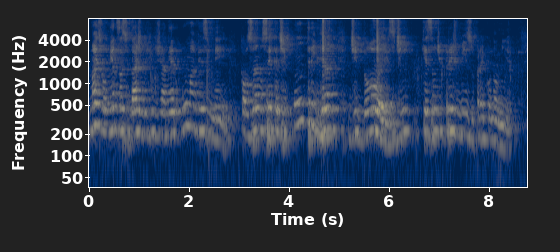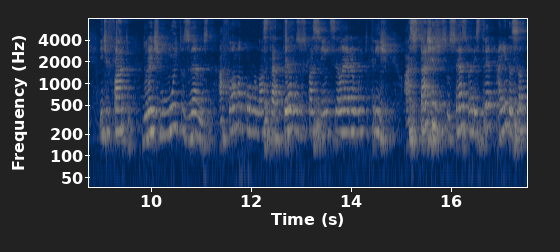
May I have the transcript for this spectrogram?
mais ou menos a cidade do Rio de Janeiro uma vez e meia, causando cerca de um trilhão de dólares de questão de prejuízo para a economia. E de fato, durante muitos anos, a forma como nós tratamos os pacientes ela era muito triste. As taxas de sucesso ainda são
